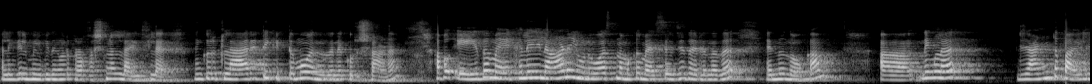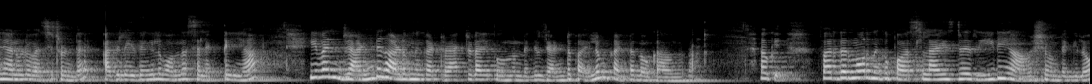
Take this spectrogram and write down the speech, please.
അല്ലെങ്കിൽ മേ ബി നിങ്ങളുടെ പ്രൊഫഷണൽ ലൈഫിൽ നിങ്ങൾക്കൊരു ക്ലാരിറ്റി കിട്ടുമോ എന്നതിനെ കുറിച്ചാണ്. അപ്പോൾ ഏത് മേഖലയിലാണ് യൂണിവേഴ്സ് നമുക്ക് മെസ്സേജ് തരുന്നത് എന്ന് നോക്കാം. നിങ്ങൾ രണ്ട് പൈൽ ഞാനിവിടെ വെച്ചിട്ടുണ്ട്. അതിലേതെങ്കിലും ഒന്ന് സെലക്ട് ചെയ്യാം. ഈവൻ രണ്ട് കാർഡും നിങ്ങൾക്ക് അട്രാക്റ്റഡ് ആയി തോന്നുന്നുണ്ടെങ്കിൽ രണ്ട് പൈലും കണ്ടു നോക്കാവുന്നതാണ് ഓക്കെ ഫർദർ മോർ നിങ്ങൾക്ക് പേഴ്സണലൈസ്ഡ് റീഡിംഗ് ആവശ്യമുണ്ടെങ്കിലോ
